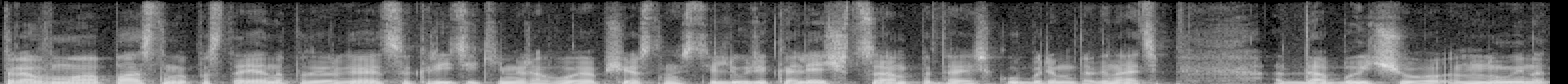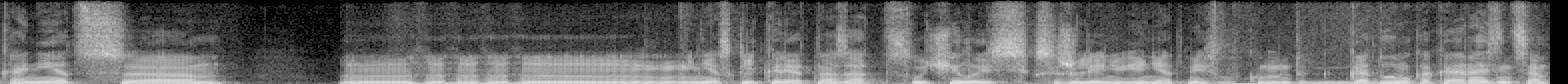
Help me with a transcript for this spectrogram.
травмоопасным и постоянно подвергается критике мировой общественности. Люди калечатся, пытаясь кубарем догнать добычу. Ну и, наконец, э, Несколько лет назад случилось, к сожалению, я не отметил в каком году, но какая разница,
